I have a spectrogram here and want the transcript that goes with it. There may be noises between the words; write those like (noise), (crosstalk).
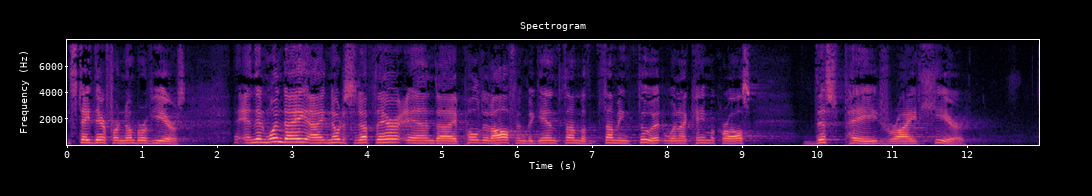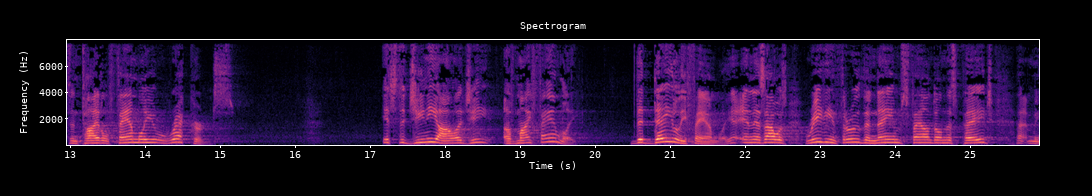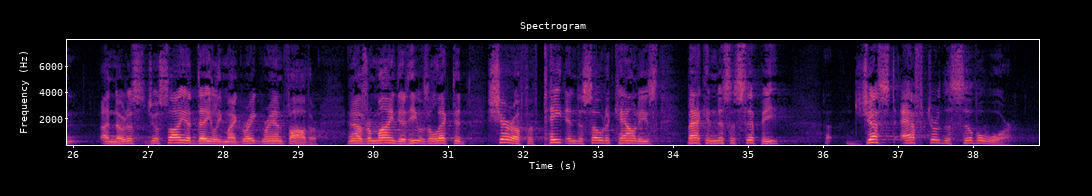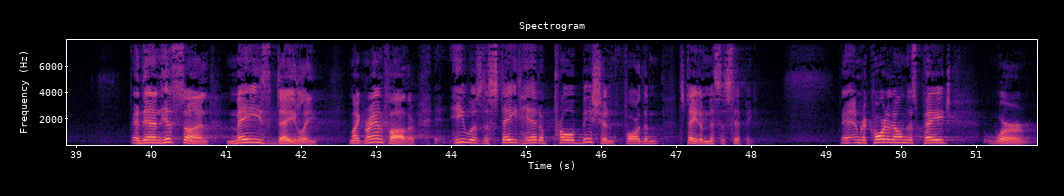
It stayed there for a number of years. And then one day I noticed it up there and I pulled it off and began thumb, thumbing through it when I came across this page right here. It's entitled Family Records. It's the genealogy of my family, the Daly family. And as I was reading through the names found on this page, I mean, I noticed Josiah Daly, my great grandfather. And I was reminded he was elected sheriff of Tate and DeSoto counties back in Mississippi uh, just after the Civil War. And then his son, Mays Daly, my grandfather, he was the state head of prohibition for the state of Mississippi. And recorded on this page were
